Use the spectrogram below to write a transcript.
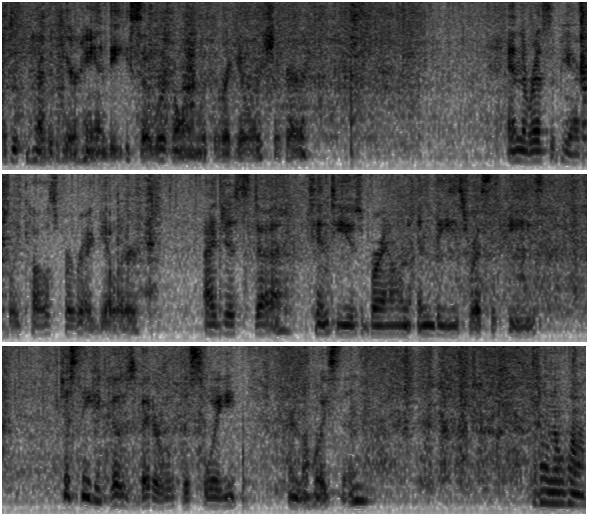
I didn't have it here handy, so we're going with the regular sugar. And the recipe actually calls for regular. I just uh, tend to use brown in these recipes. Just think it goes better with the soy and the hoisin. I don't know why.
